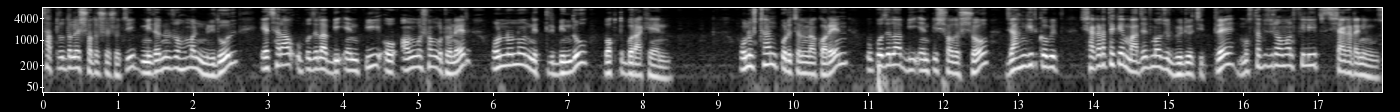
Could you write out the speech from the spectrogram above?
ছাত্রদলের সদস্য সচিব মিজানুর রহমান মৃদুল, এছাড়াও উপজেলা বিএনপি ও অঙ্গ সংগঠনের অন্যান্য নেতৃবৃন্দ বক্তব্য রাখেন। অনুষ্ঠান পরিচালনা করেন উপজেলা বিএনপির সদস্য জাহাঙ্গীর কবির। সাগাটা থেকে মাজেদ মজুর ভিডিও চিত্রে মোস্তাফিজুর রহমান ফিলিপস, সাগাটা নিউজ।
